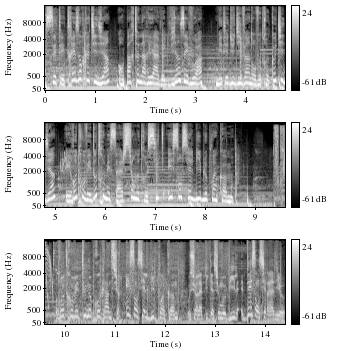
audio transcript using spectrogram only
C'était Trésor quotidien en partenariat avec Viens et Voix. Mettez du divin dans votre quotidien et retrouvez d'autres messages sur notre site essentielbible.com. Retrouvez tous nos programmes sur essentielbible.com ou sur l'application mobile d'Essentiel Radio.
